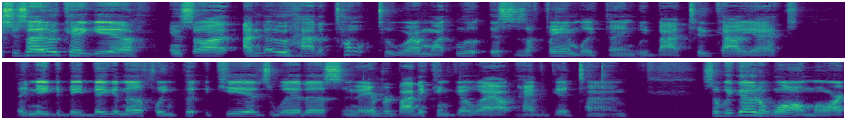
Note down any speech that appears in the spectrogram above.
she's like, okay, yeah. And so I, I know how to talk to her. I'm like, look, this is a family thing. We buy two kayaks. They need to be big enough we can put the kids with us and everybody can go out and have a good time. So we go to Walmart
